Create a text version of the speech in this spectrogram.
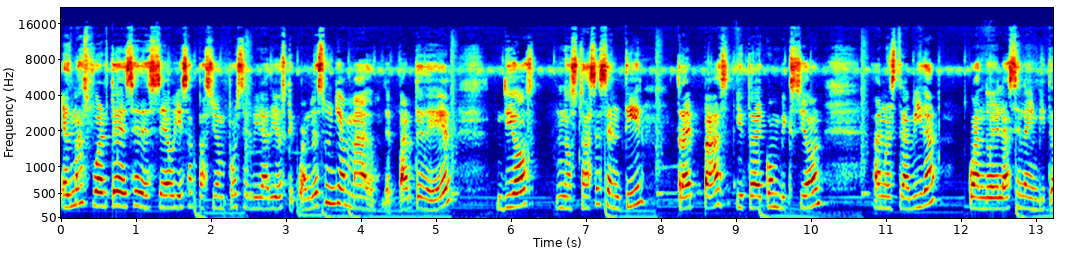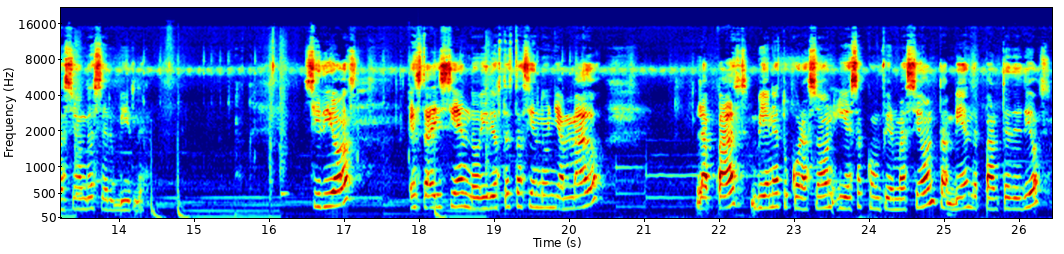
es más fuerte ese deseo y esa pasión por servir a Dios que cuando es un llamado de parte de Él, Dios nos hace sentir, trae paz y trae convicción a nuestra vida cuando Él hace la invitación de servirle. Si Dios está diciendo y Dios te está haciendo un llamado, la paz viene a tu corazón y esa confirmación también de parte de Dios.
